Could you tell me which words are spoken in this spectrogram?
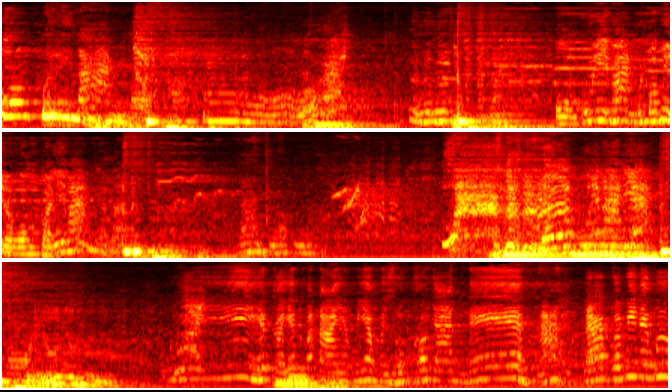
องค์ปริมาณองค์กุลีมานมันบ่มีหรอกองค์ปริมาณงานตัวกูเดินกุลีมานเนี่ยยเฮ็ดก็เฮ็ดมันนายเมียไม่สมเขายานแน่ฮะดาบก็มีในมือ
